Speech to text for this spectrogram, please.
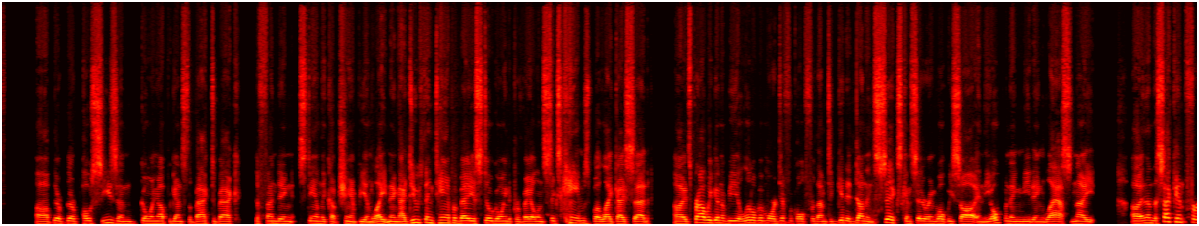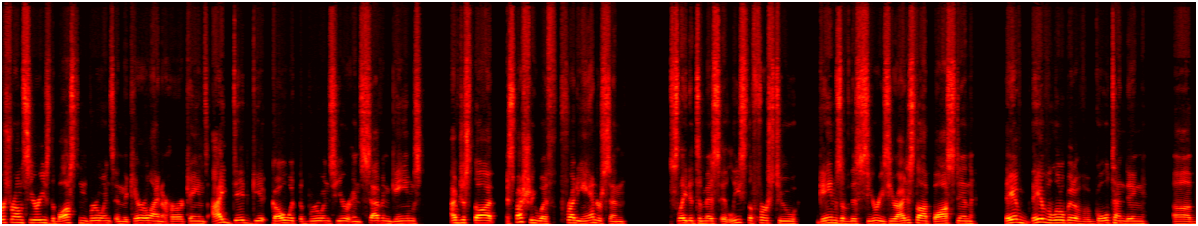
uh, their, their postseason going up against the back to back defending Stanley Cup champion Lightning. I do think Tampa Bay is still going to prevail in six games, but like I said, uh, it's probably going to be a little bit more difficult for them to get it done in six, considering what we saw in the opening meeting last night. Uh, and then the second first round series, the Boston Bruins and the Carolina Hurricanes. I did get go with the Bruins here in seven games. I've just thought, especially with Freddie Andersen slated to miss at least the first two games of this series here, I just thought Boston they have they have a little bit of a goaltending uh,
